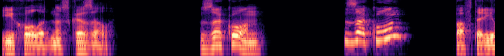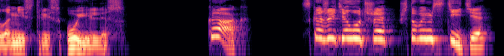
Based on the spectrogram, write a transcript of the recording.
и холодно сказал. «Закон». «Закон?» – повторила мистрис Уиллис. «Как? Скажите лучше, что вы мстите.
